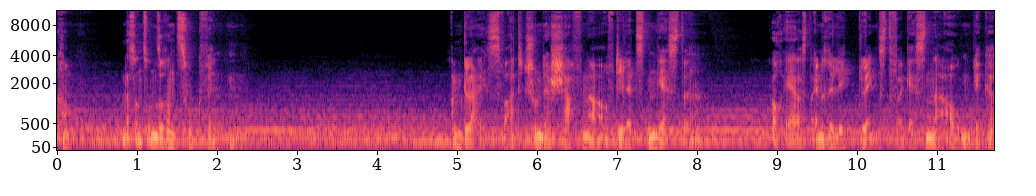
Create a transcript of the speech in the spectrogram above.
Komm, lass uns unseren Zug finden. Am Gleis wartet schon der Schaffner auf die letzten Gäste. Auch er ist ein Relikt längst vergessener Augenblicke.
